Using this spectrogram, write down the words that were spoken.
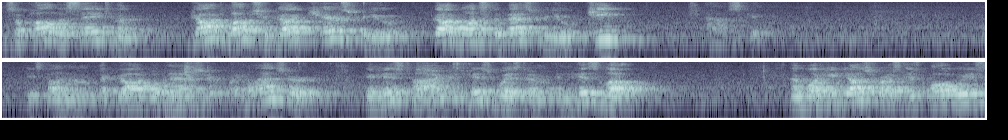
And so Paul is saying to them, God loves you. God cares for you. God wants the best for you. Keep asking. He's telling them that God will answer, but He'll answer in His time, in His wisdom, in His love. And what He does for us is always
